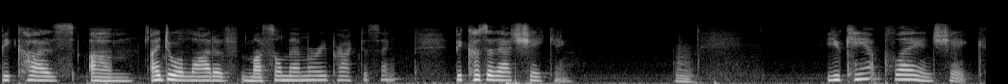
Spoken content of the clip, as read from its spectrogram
because um, I do a lot of muscle memory practicing because of that shaking. Mm. You can't play and shake.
